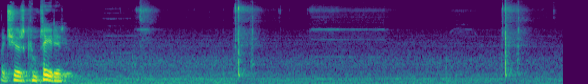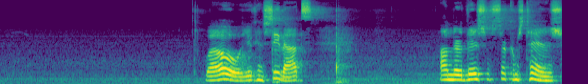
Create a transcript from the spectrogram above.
I choose completed. Well, you can see that under this circumstance,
